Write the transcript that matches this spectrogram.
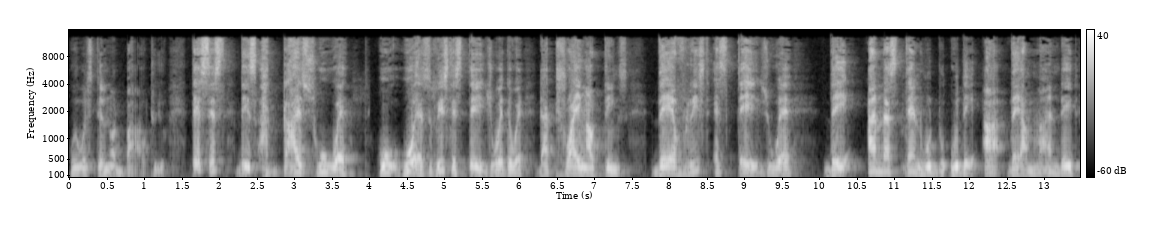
we will still not bow to you. This is these are guys who were who who has reached a stage where they were they are trying out things. They have reached a stage where they understand who, who they are. Their mandate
